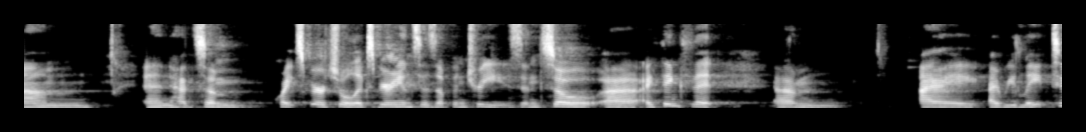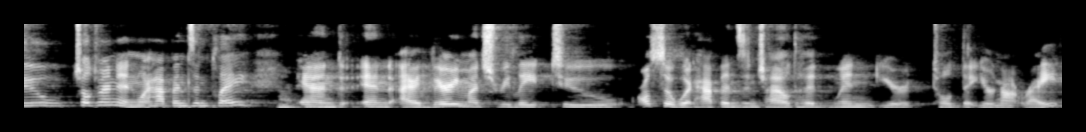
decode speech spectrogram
um, and had some quite spiritual experiences up in trees. And so uh, I think that um, I, I relate to children and what happens in play. And, and I very much relate to also what happens in childhood when you're told that you're not right.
